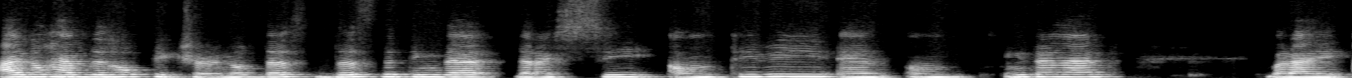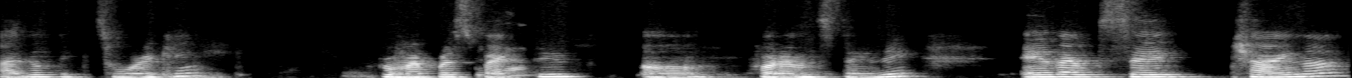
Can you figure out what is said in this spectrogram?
I don't have the whole picture. You know, that's that's the thing that that I see on TV and on internet, but I I don't think it's working from my perspective yeah. uh, for understanding. And I would say China,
